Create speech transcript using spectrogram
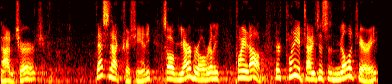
Not in church. That's not Christianity. So Yarbrough really pointed out there's plenty of times this is military.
